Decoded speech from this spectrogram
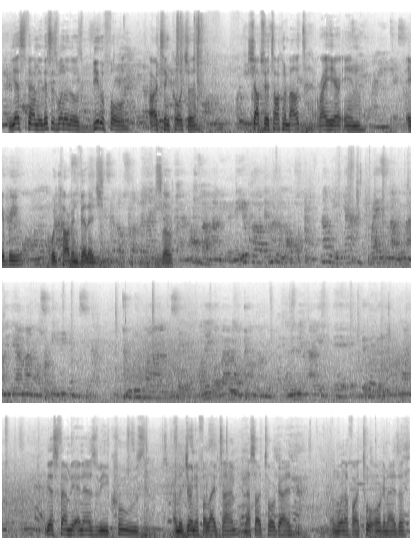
Yes, family, this is one of those beautiful arts and culture shops we're talking about right here in Aburi Wood Carving Village. So Yes, family, and as we cruise on the journey of a lifetime, and that's our tour guide and one of our tour organizers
